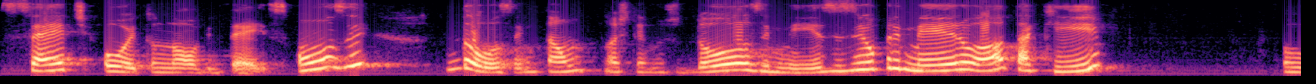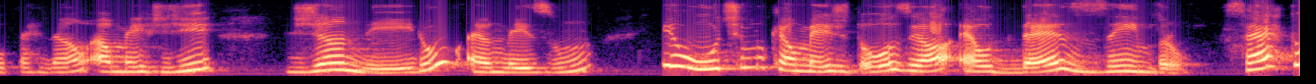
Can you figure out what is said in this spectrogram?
7, 8, 9, 10, 11, 12. Então, nós temos 12 meses. E o primeiro, ó, tá aqui, ou perdão, é o mês de janeiro, é o mês 1, e o último, que é o mês 12, ó, é o dezembro, certo?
